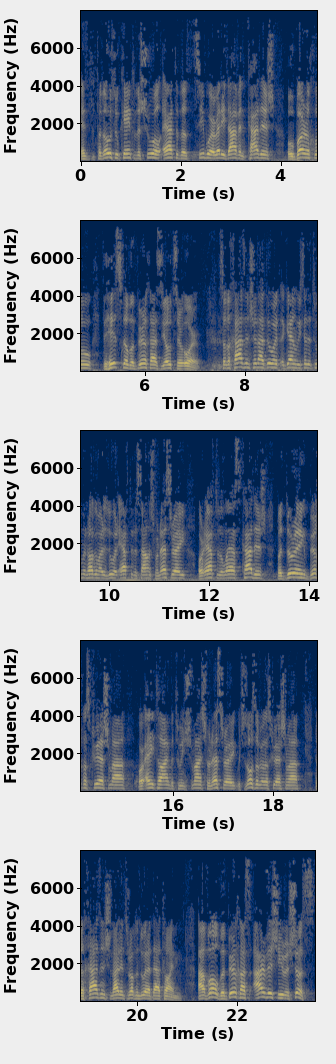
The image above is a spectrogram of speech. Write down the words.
hakol. For those who came to the shul after the tzibur already davened Kaddish, u'baruchu, the hiskal b'birchas yotzer or. So the Chazan should not do it. Again, we said the two minhagim are to do it after the silent Shmonesrei or after the last Kaddish, but during Birchas Kriya Shema or any time between Shema and Shmonesrei, which is also Birchas Kriya Shema, the Chazan should not interrupt and do it at that time. Avol, but Birchas Arvish.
